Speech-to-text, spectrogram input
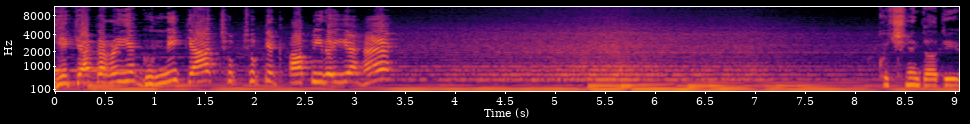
یہ کیا کر رہی ہے؟ گھنی کیا چھپ چھپ کے کھا پی رہی ہے؟ کچھ نہیں دادی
